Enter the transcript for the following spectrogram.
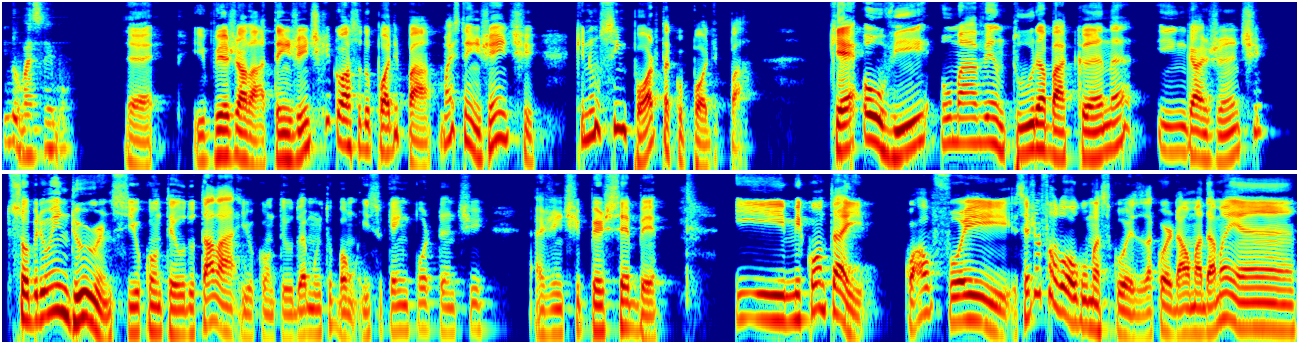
e não vai sair bom. É, e veja lá, tem gente que gosta do Podpah, mas tem gente que não se importa com o Podpah. Quer ouvir uma aventura bacana e engajante sobre o endurance e o conteúdo tá lá e o conteúdo é muito bom. Isso que é importante a gente perceber. E me conta aí, qual foi. Você já falou algumas coisas, acordar uma da manhã,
